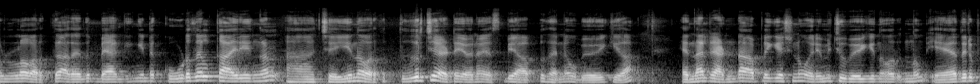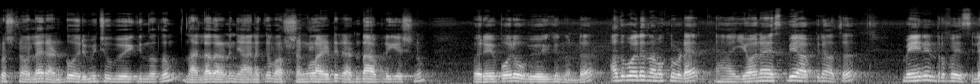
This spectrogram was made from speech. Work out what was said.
ഉള്ളവർക്ക് അതായത് ബാങ്കിങ്ങിന്റെ കൂടുതൽ കാര്യങ്ങൾ ചെയ്യുന്നവർക്ക് തീർച്ചയായിട്ടും യോനോ എസ് ബി ആപ്പ് തന്നെ ഉപയോഗിക്കുക. എന്നാൽ രണ്ട് ആപ്ലിക്കേഷനും ഒരുമിച്ച് ഉപയോഗിക്കുന്നവർക്കും ഏതൊരു പ്രശ്നവുമില്ല. രണ്ടും ഒരുമിച്ച് ഉപയോഗിക്കുന്നതും നല്ലതാണ്. ഞാനൊക്കെ വർഷങ്ങളായിട്ട് രണ്ട് ആപ്ലിക്കേഷനും ഒരേപോലെ ഉപയോഗിക്കുന്നുണ്ട്. അതുപോലെ നമുക്കിവിടെ യോനോ എസ് ബി ആപ്പിനകത്ത് മെയിൻ ഇന്റർഫേസിൽ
